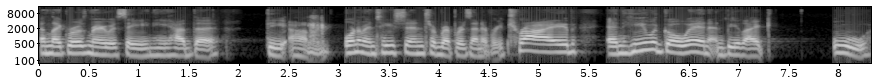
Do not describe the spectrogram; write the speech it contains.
And like Rosemary was saying, he had the the um, ornamentation to represent every tribe, and he would go in and be like, "Ooh,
